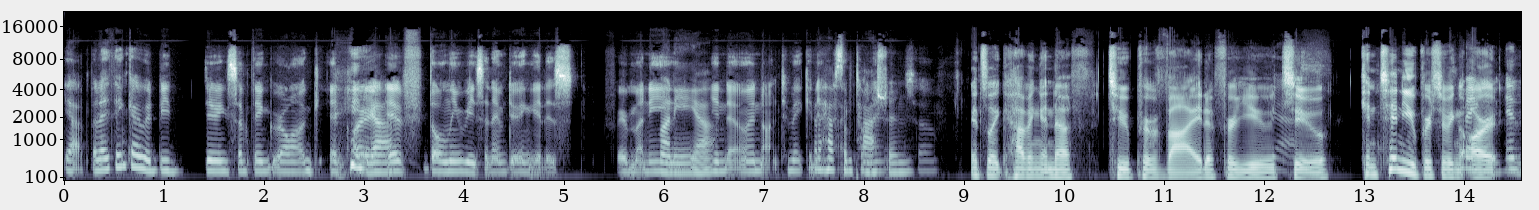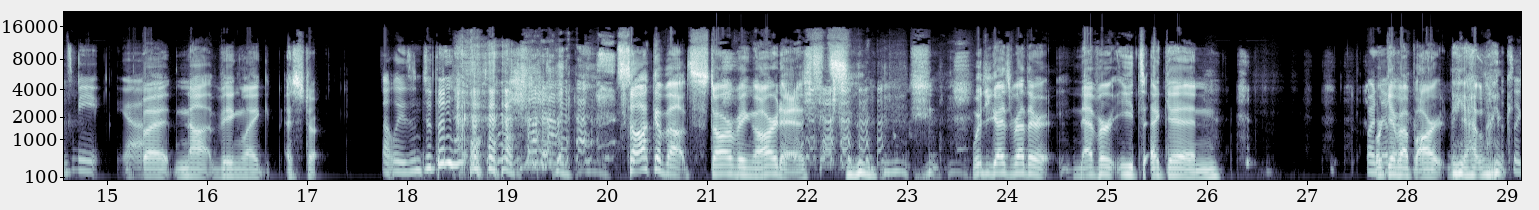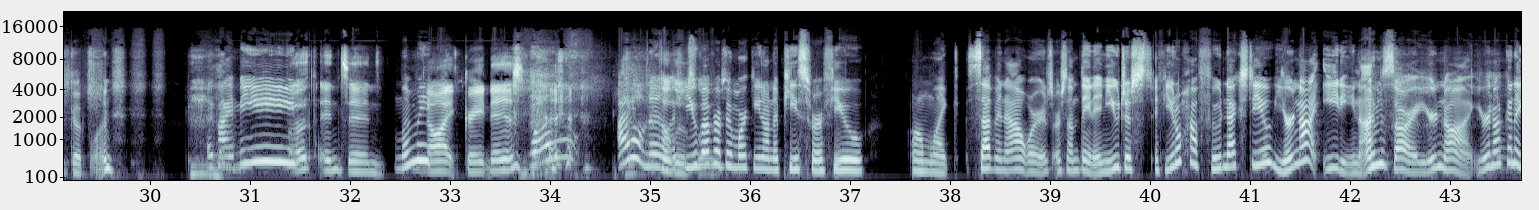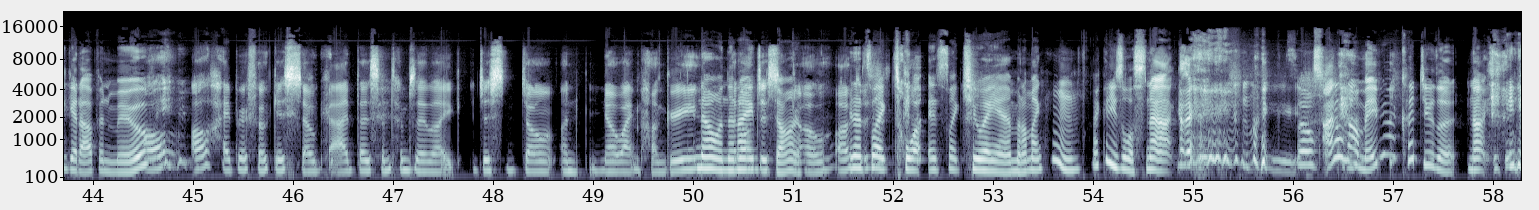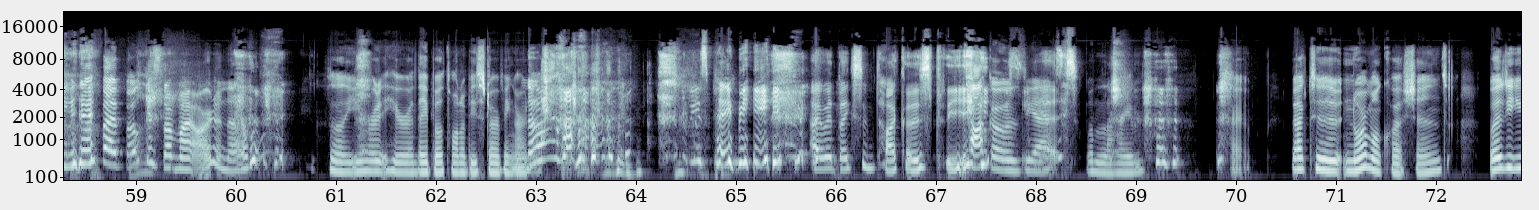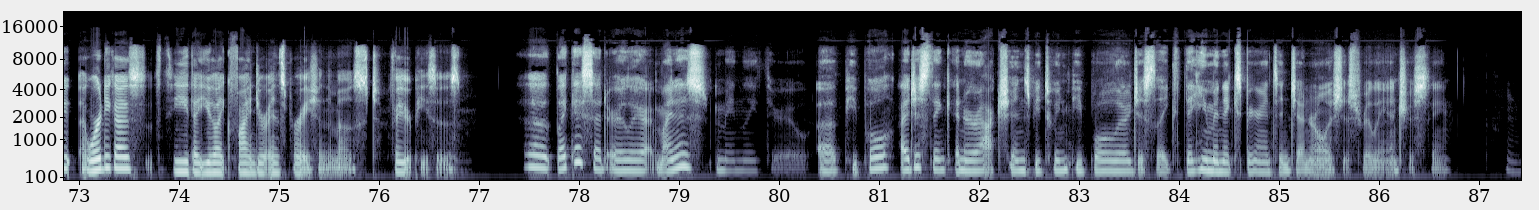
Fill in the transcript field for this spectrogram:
yeah, but I think I would be doing something wrong in art Yeah. if the only reason I'm doing it is for money. Money, yeah. You know, and not to make an Gotta have some impact on it, passion. so. It's like having enough to provide for you Yes. to continue pursuing Make art, ends meet. Yeah. but not being like a star. That leads into the next. Talk about starving artists. Would you guys rather never eat again or give up art? Yeah, like That's a good one. I mean, Both ends in let me. not greatness. Well, I don't know if you've ever been working on a piece for a few um like 7 hours or something and you just if you don't have food next to you, you're not eating. I'm sorry, you're not. You're not going to get up and move. I'll, I'll hyper focus so bad that sometimes I like just don't un- know I'm hungry. no, and then I'm just don't And it's like tw- it's like 2 a.m. and I'm like, hmm, I could use a little snack. Like, so I don't know. Maybe I could do the not eating if I focused on my art enough. So you heard it here, and they both want to be starving artists. No. Please pay me. I would like some tacos, please. Tacos, yes. With lime. Back to normal questions. What do you? Where do you guys see that you like find your inspiration the most for your pieces? Uh, like I said earlier, mine is mainly through uh, people. I just think interactions between people or just like the human experience in general is just really interesting.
